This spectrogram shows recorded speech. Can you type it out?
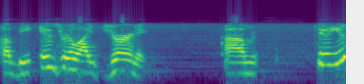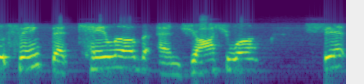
of the Israelite journey, um, do you think that Caleb and Joshua fit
